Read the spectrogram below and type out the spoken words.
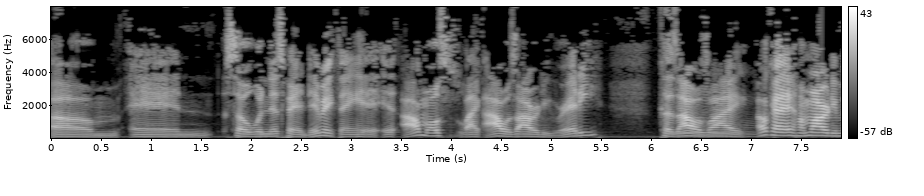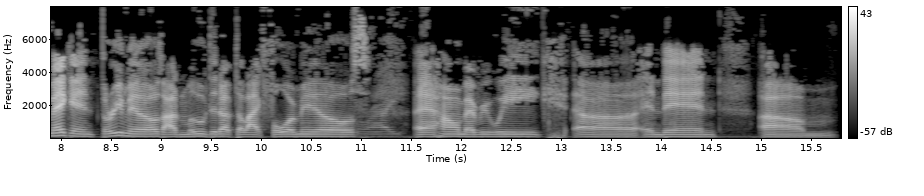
Um and so when this pandemic thing hit it almost like i was already ready because i was like okay i'm already making three meals. I moved it up to like four meals Right. at home every week uh and then um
